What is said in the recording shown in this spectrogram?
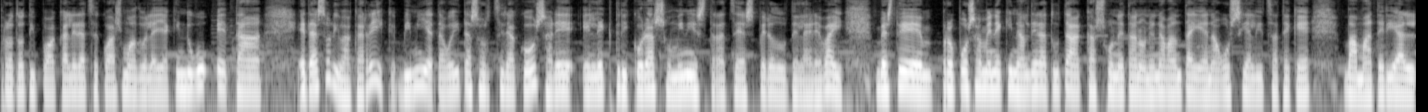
prototipoa kaleratzeko asmoa duela jakin dugu eta eta ez hori bakarrik 2028rako sare elektrikora suministratzea espero dutela ere bai. Beste proposamenekin alderatuta kasu honetan honen abantaia nagusia litzateke ba material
